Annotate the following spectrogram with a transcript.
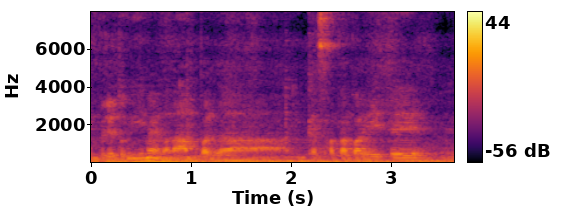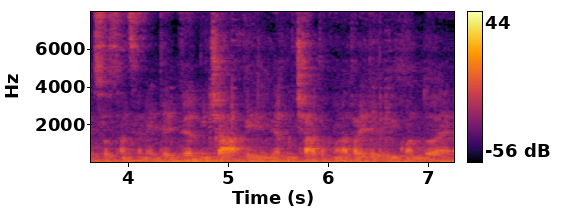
il progetto MIMA è una lampada incastrata a parete sostanzialmente il verniciato, viene verniciata con la parete, quindi quando è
